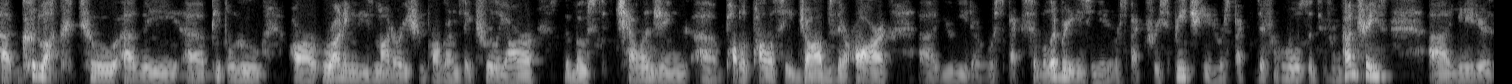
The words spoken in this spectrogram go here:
uh, good luck to uh, the uh, people who are running these moderation programs. They truly are the most challenging uh, public policy jobs there are. Uh, you need to respect civil liberties. You need to respect free speech. You need to respect the different rules of different countries. Uh, you need to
